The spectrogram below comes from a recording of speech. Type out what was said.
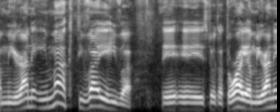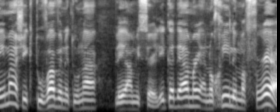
אמירה נעימה, כתיבה יהיבה. אה, אה, זאת אומרת, התורה היא אמירה נעימה שהיא כתובה ונתונה לעם ישראל. איכא דאמרי, אנוכי למפרע.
